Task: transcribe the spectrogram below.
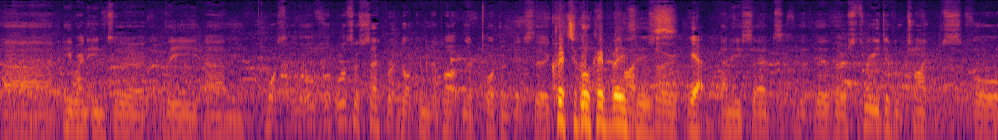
uh, he went into the, the um, what's what's a separate document apart from the quadrant? It's the critical capabilities. So, yeah. And he said that there's three different types for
